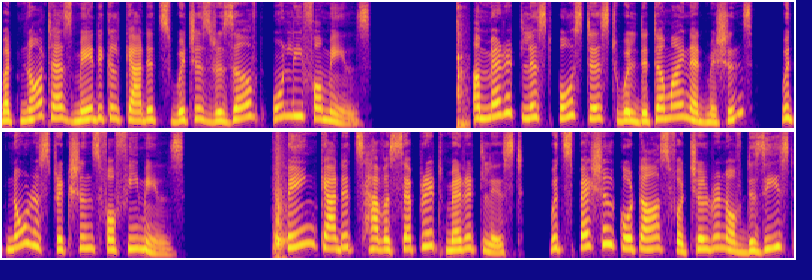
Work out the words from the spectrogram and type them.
but not as medical cadets, which is reserved only for males. A merit list post test will determine admissions, with no restrictions for females. Paying cadets have a separate merit list, with special quotas for children of deceased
